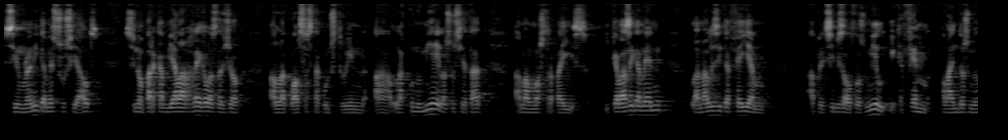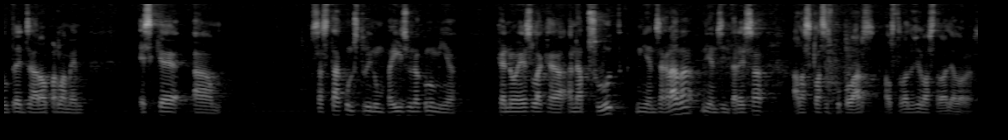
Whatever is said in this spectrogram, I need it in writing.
siguin una mica més socials, sinó per canviar les regles de joc en la qual s'està construint l'economia i la societat en el nostre país. I que bàsicament l'anàlisi que fèiem a principis dels 2000 i que fem l'any 2013 ara al Parlament és que eh, s'està construint un país i una economia que no és la que en absolut ni ens agrada ni ens interessa a les classes populars, als treballadors i les treballadores.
